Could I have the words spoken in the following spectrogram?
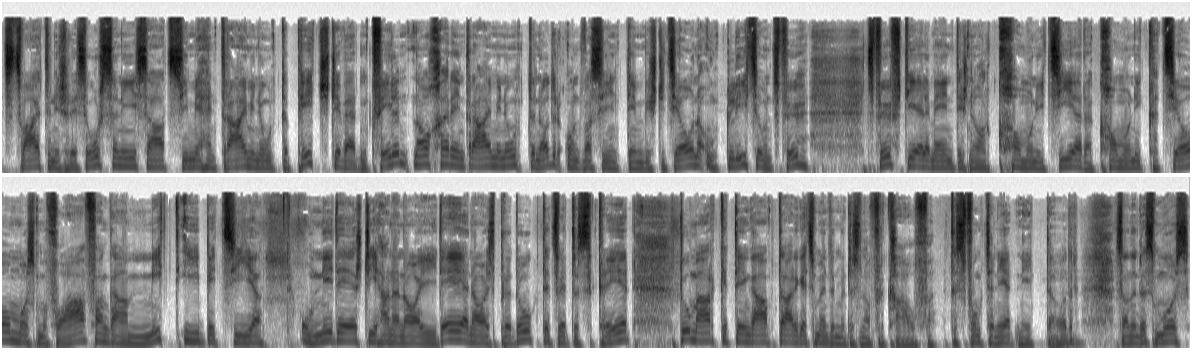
Das zweite ist Ressourceneinsatz. Wir haben drei Minuten Pitch, die werden gefilmt nachher in drei Minuten, oder? Und was sind die Investitionen? Und gleich, und das fünfte Element ist noch kommunizieren kommunizieren. Kommunikation muss man von Anfang an mit einbeziehen und nicht erst, ich habe eine neue Idee, ein neues Produkt, jetzt wird das kreiert. Du Marketingabteilung, jetzt müssen wir das noch verkaufen. Das funktioniert nicht, oder? Sondern es muss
